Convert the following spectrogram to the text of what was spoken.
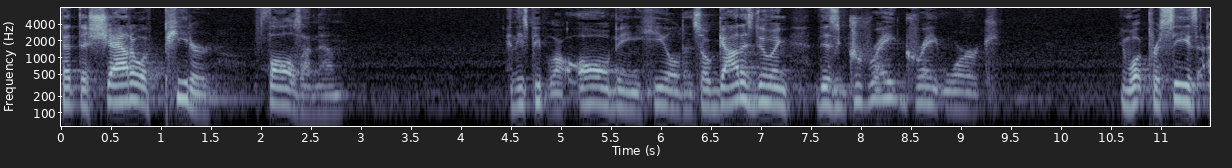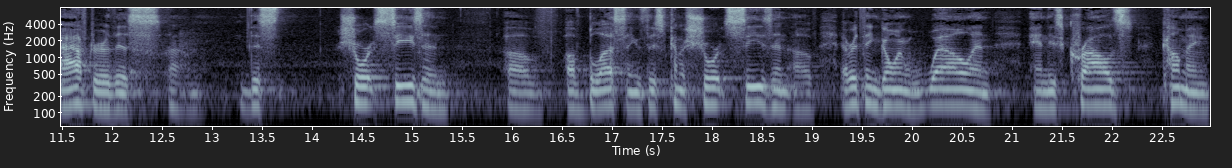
that the shadow of Peter falls on them. And these people are all being healed. And so God is doing this great, great work. And what proceeds after this, um, this short season of, of blessings, this kind of short season of everything going well and, and these crowds coming,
